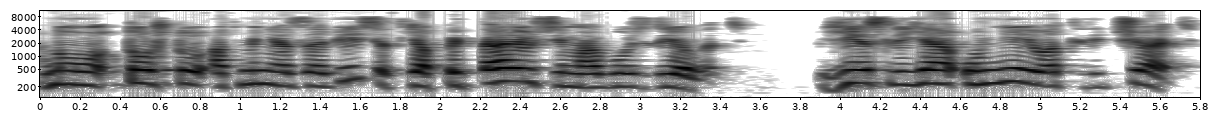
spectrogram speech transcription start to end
но то, что от меня зависит, я пытаюсь и могу сделать. Если я умею отличать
